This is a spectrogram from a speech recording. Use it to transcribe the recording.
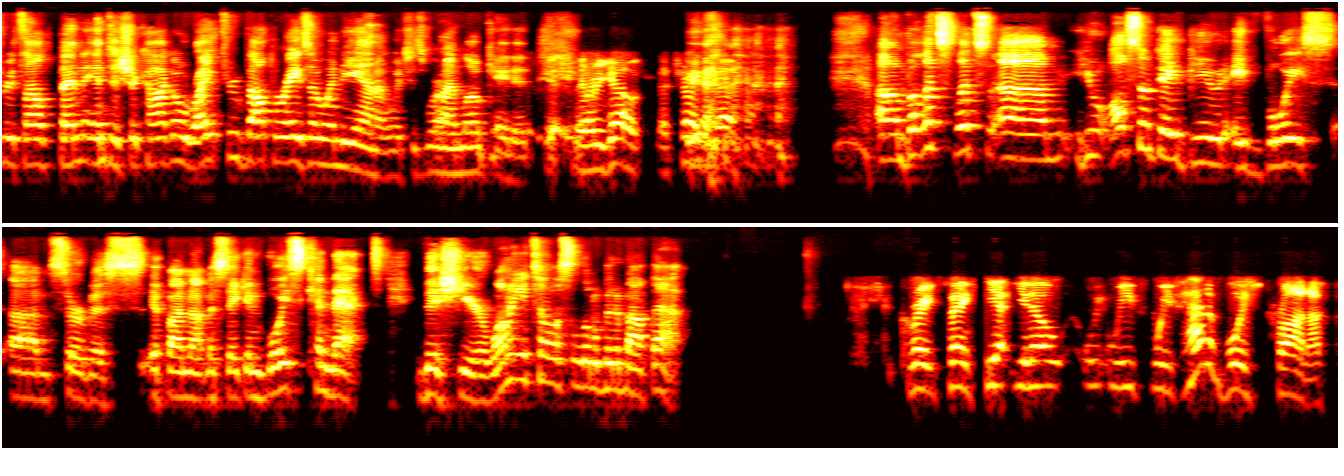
through South Bend into Chicago, right through Valparaiso, Indiana, which is where I'm located. There you go. That's right. Yeah. um, but let's let's um, you also debuted a voice um, service, if I'm not mistaken, Voice Connect this year. Why don't you tell us a little bit about that? Great, thanks. Yeah, you know, we, we've, we've had a voice product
